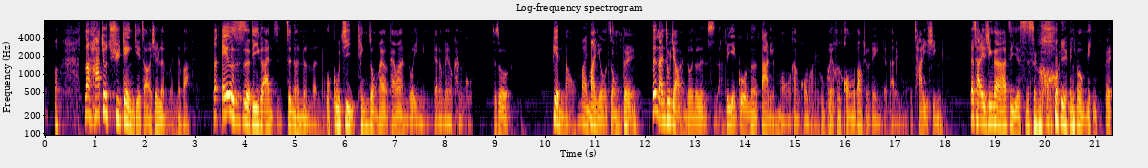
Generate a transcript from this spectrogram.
那他就去电影节找一些冷门的吧。那 A 二十四的第一个案子真的很冷门，我估计听众还有台湾很多影迷应该都没有看过。叫做《变脑漫游中》，对，但男主角很多人都认识啊，就演过那《大联盟》，我看过嘛，也会不会很红的棒球电影叫《大联盟》，就查理星。那查理辛当然他自己的私生活 也很有名，对。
